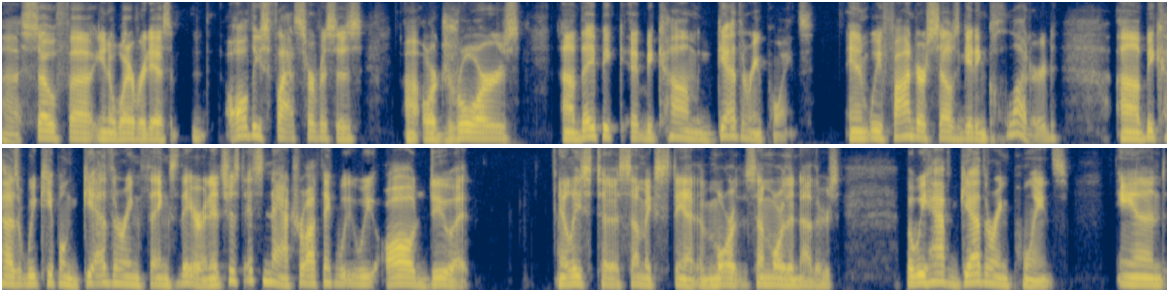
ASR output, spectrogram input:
uh, sofa, you know, whatever it is, all these flat surfaces uh, or drawers, uh, they be- become gathering points. And we find ourselves getting cluttered uh, because we keep on gathering things there, and it's just it's natural. I think we we all do it, at least to some extent, more some more than others. But we have gathering points, and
